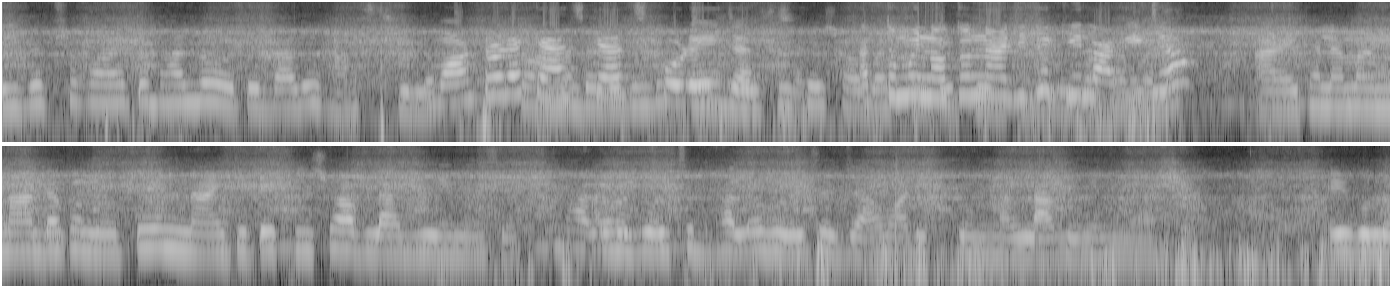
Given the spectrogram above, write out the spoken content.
এই ব্যবসা করাই তো ভালো। তো দাদু হাসছিল। মোটরে ক্যাচ ক্যাচ করেই যাচ্ছে। আর তুমি নতুন নাইটিটা কি আর এখানে আমার মা দেখো নতুন নাইটিতে কি সব লাগিয়ে এনেছে। ভালো আমি বলছি ভালো হয়েছে যাও আর একটু আমার লাগিয়ে নিয়ে আসো। এইগুলো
